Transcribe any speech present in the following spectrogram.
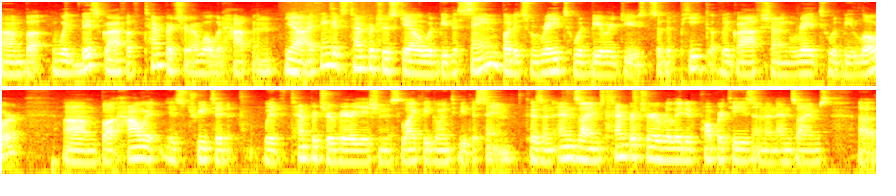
Um, but with this graph of temperature, what would happen? Yeah, I think its temperature scale would be the same, but its rate would be reduced. So the peak of the graph showing rate would be lower, um, but how it is treated with temperature variation is likely going to be the same because an enzyme's temperature related properties and an enzyme's uh,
